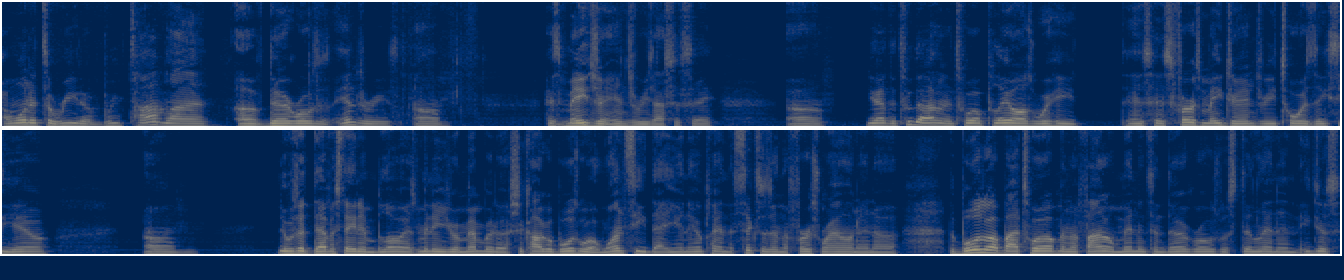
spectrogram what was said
I wanted to read a brief timeline of Derrick Rose's injuries, um, his major injuries, I should say. Uh, you had the 2012 playoffs where he his his first major injury towards ACL. Um, it was a devastating blow. As many of you remember, the Chicago Bulls were a one seed that year, and they were playing the Sixers in the first round. And uh, the Bulls were up by 12 in the final minutes, and Derrick Rose was still in, and he just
